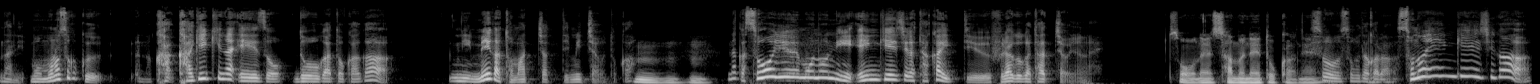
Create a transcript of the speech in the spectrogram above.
何？もうものすごく過激な映像、動画とかが、に目が止まっちゃって見ちゃうとか、うんうんうん。なんかそういうものにエンゲージが高いっていうフラグが立っちゃうじゃない？そうね、サムネとかね。そうそう。だから、そのエンゲージが、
